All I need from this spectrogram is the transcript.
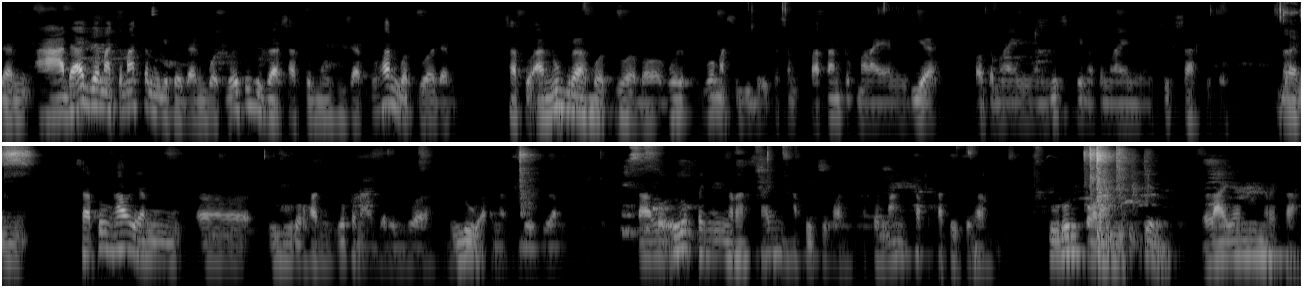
dan ada aja macam-macam gitu. Dan buat gue itu juga satu mukjizat Tuhan buat gue dan satu anugerah buat gue bahwa gue gue masih diberi kesempatan untuk melayani dia atau melayani yang miskin atau melayani yang susah gitu dan Nice. satu hal yang eh, ibu rohani gue pernah ajarin gue dulu anak gue bilang kalau lu pengen ngerasain hati Tuhan atau nangkap hati Tuhan turun ke orang miskin layani mereka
